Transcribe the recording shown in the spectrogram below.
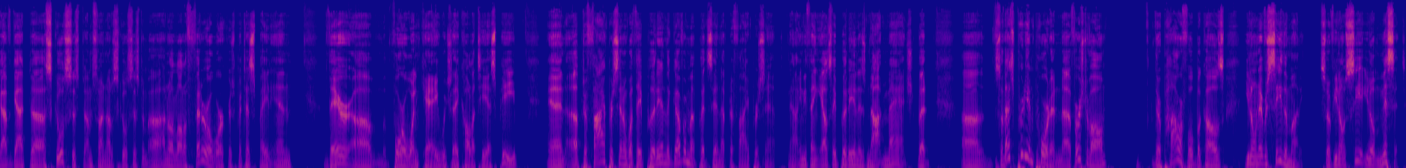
I've got uh, a school system. I'm sorry, not a school system. Uh, I know a lot of federal workers participate in their uh, 401k, which they call a TSP. And up to 5% of what they put in, the government puts in up to 5%. Now, anything else they put in is not matched. But uh, so that's pretty important. Uh, first of all, they're powerful because you don't ever see the money. So if you don't see it, you don't miss it.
